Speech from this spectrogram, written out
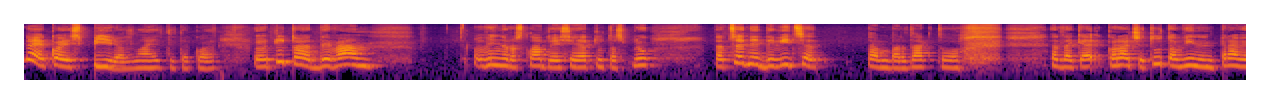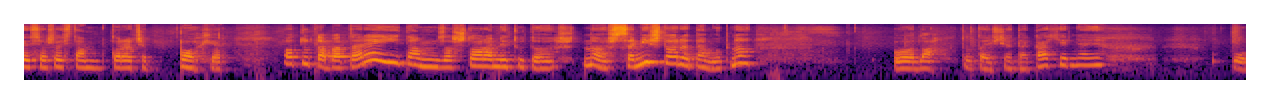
Ну, якоїсь піря, знаєте, таке. Тут диван, він розкладується, я тут сплю. Та це не дивіться, там бардак, то та таке. Коротше, тут він відправився щось там, коротше, похер. От тут батареї, там за шторами, тут ну, самі штори, там окно. О, да, тут ще така херня є. О.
